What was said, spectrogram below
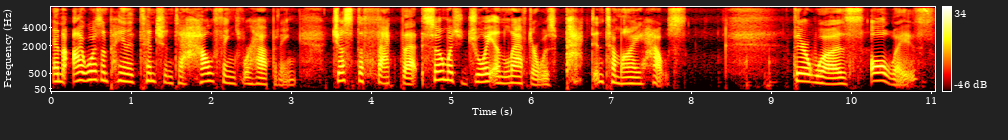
And I wasn't paying attention to how things were happening. Just the fact that so much joy and laughter was packed into my house. There was always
